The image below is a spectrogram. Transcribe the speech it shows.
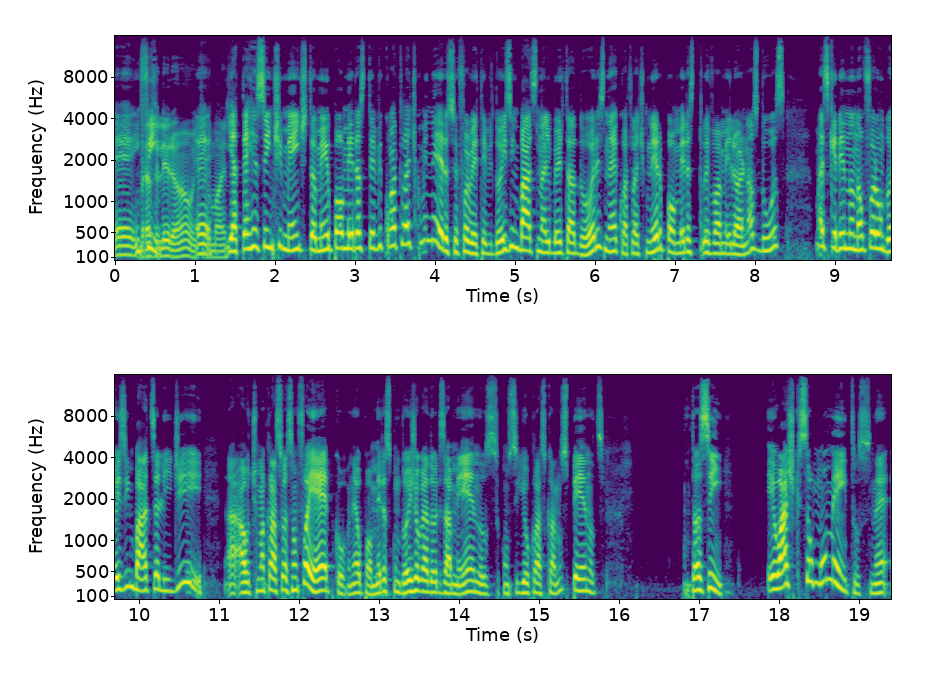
É, enfim, Brasileirão e é, tudo mais. E até recentemente também o Palmeiras teve com o Atlético Mineiro. Se for ver, teve dois embates na Libertadores, né? Com o Atlético Mineiro. O Palmeiras levou a melhor nas duas. Mas querendo ou não, foram dois embates ali de. A, a última classificação foi épica, né? O Palmeiras com dois jogadores a menos conseguiu classificar nos pênaltis. Então, assim, eu acho que são momentos, né?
